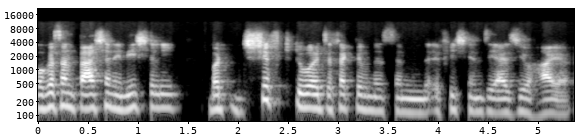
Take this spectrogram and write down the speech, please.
Focus on passion initially, but shift towards effectiveness and efficiency as you hire.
